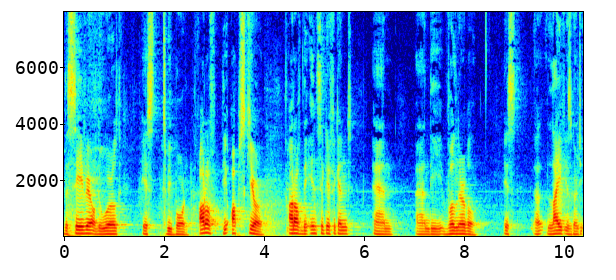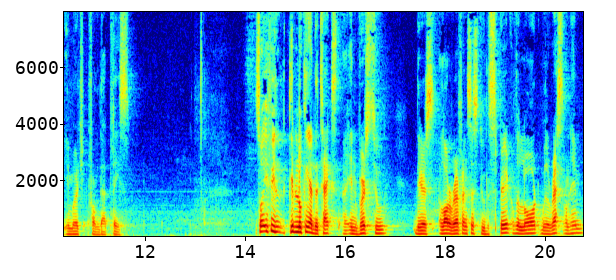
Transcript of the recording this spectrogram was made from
the Savior of the world is to be born. Out of the obscure, out of the insignificant and, and the vulnerable, is, uh, life is going to emerge from that place. So if you keep looking at the text uh, in verse 2, there's a lot of references to the Spirit of the Lord will rest on him,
